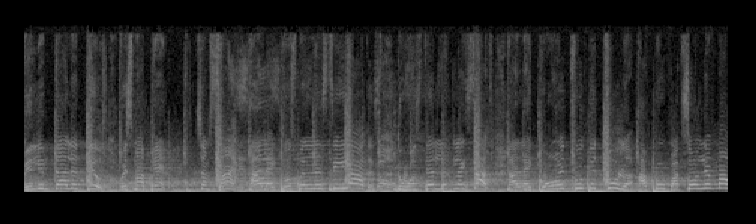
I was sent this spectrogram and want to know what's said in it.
Million dollar deals, where's my pen? I'm signing. I like those Balenciagas, the ones that look like socks. I like going to the jeweler. I put rocks all in my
